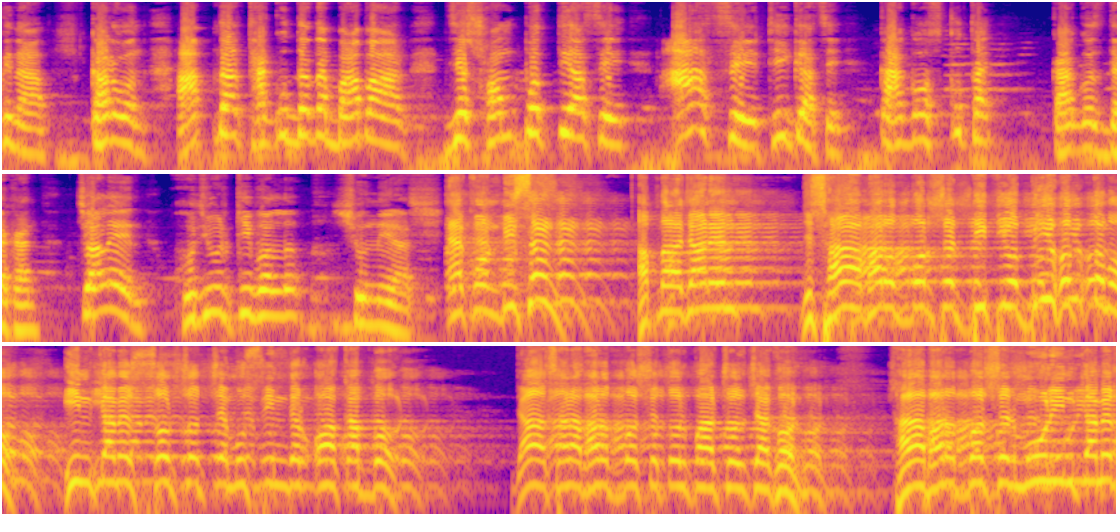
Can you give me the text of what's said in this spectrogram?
কিনা। কারণ আপনার ঠাকুরদাদা বাবার যে সম্পত্তি আছে আছে, ঠিক আছে। কাগজ কোথায়? কাগজ দেখান। চলেন, হুজুর কি বলল? শুনে আসি। এখন রিসেন্ট আপনারা জানেন যে সারা ভারতবর্ষের দ্বিতীয় বৃহত্তম ইনকামের সোর্স হচ্ছে মুসলিমদের অকাব্য। যা সারা ভারতবর্ষে তোলপাড় চলছে এখন। সারা ভারতবর্ষের মূল ইনকামের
